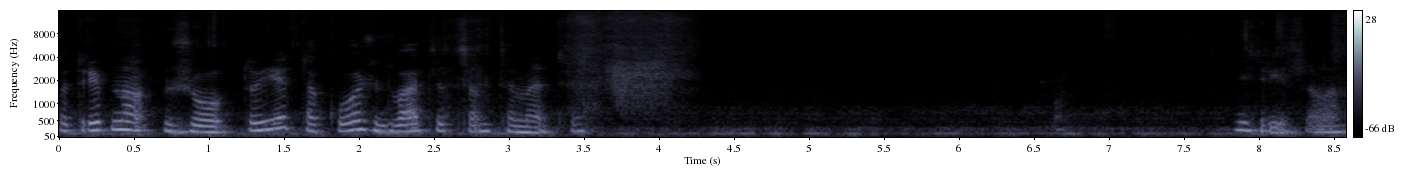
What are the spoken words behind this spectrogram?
потрібно жовтої, також 20 см. Відрізала.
